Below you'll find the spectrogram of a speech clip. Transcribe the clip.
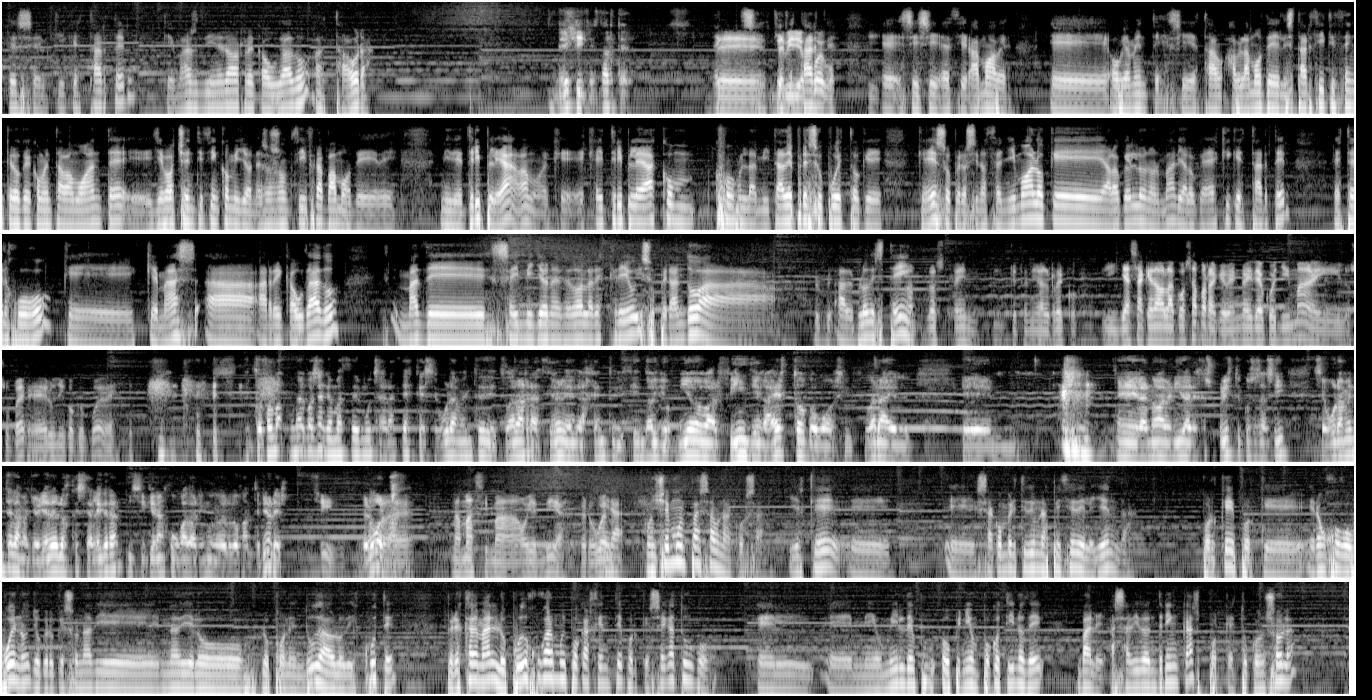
Es el Kickstarter que más dinero ha recaudado hasta ahora. De Sí. Kickstarter. De- sí, de Kickstarter. videojuegos. Eh, sí, sí, es decir, vamos a ver. Eh, obviamente, si hablamos del Star Citizen, creo que comentábamos antes, eh, lleva 85 millones. Esas son cifras, vamos, de, ni de triple A, vamos, es que, es que hay triple A con, con la mitad de presupuesto que, que eso. Pero si nos ceñimos a lo que a lo que es lo normal y a lo que es Kickstarter, este es el juego que, que más ha, recaudado, más de 6 millones de dólares creo, y superando a, al Bloodstain. Que tenía el récord. Y ya se ha quedado la cosa para que venga Hideo Kojima y lo supere, es el único que puede. De todas formas, una cosa que me hace mucha gracia es que seguramente de todas las reacciones de la gente diciendo, ay Dios mío, al fin llega esto, como si fuera el, eh, eh, la nueva venida de Jesucristo y cosas así, seguramente la mayoría de los que se alegran ni siquiera han jugado a ninguno de los dos anteriores. Sí, Pero bueno. una máxima hoy en día. Pero bueno, Mira, con Shenmue pasa una cosa, y es que eh, eh, se ha convertido en una especie de leyenda. ¿Por qué? Porque era un juego bueno, yo creo que eso nadie, nadie lo, lo pone en duda o lo discute, pero es que además lo pudo jugar muy poca gente porque Sega tuvo, el, eh, mi humilde opinión, poco tino de, vale, ha salido en Dreamcast porque es tu consola,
